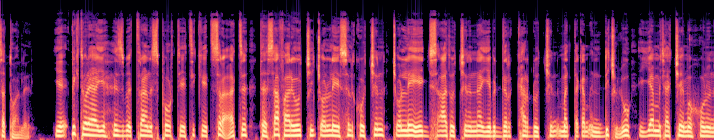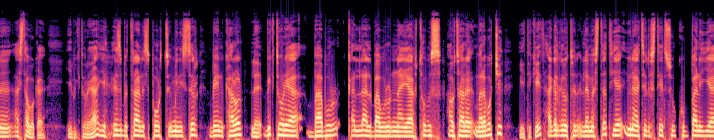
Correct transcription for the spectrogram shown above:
ሰጥተዋል። የቪክቶሪያ የሕዝብ ትራንስፖርት የቲኬት ሥርዓት ተሳፋሪዎች ጮሌ ስልኮችን፣ ጮሌ የእጅ ሰዓቶችንና የብድር ካርዶችን መጠቀም እንዲችሉ እያመቻቸ መሆኑን አስታወቀ። የቪክቶሪያ የሕዝብ ትራንስፖርት ሚኒስትር ቤን ካሮል ለቪክቶሪያ ባቡር፣ ቀላል ባቡርና የአውቶቡስ አውታረ መረቦች የቲኬት አገልግሎትን ለመስጠት የዩናይትድ ስቴትሱ ኩባንያ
